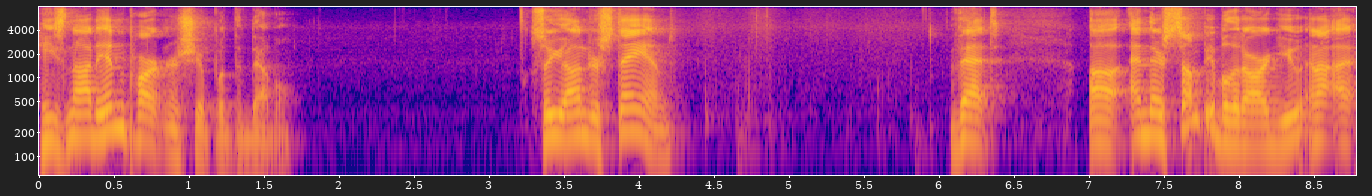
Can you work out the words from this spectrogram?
He's not in partnership with the devil. So you understand that, uh, and there's some people that argue, and I,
